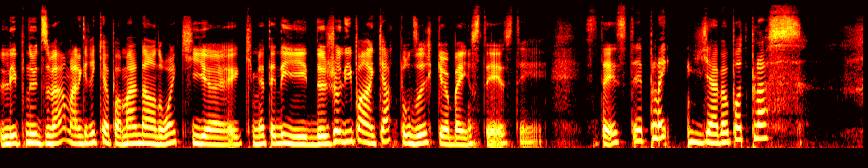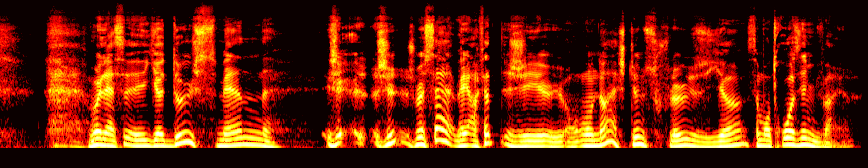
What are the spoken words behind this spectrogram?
les pneus d'hiver, malgré qu'il y a pas mal d'endroits qui, qui mettaient des, de jolies pancartes pour dire que ben c'était c'était plein. Il y avait pas de place? Voilà, il y a deux semaines, je, je, je me sens. Ben, en fait, j'ai, on a acheté une souffleuse il y a. C'est mon troisième hiver.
